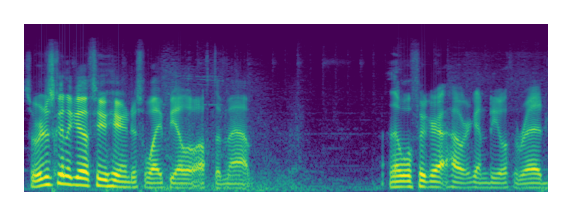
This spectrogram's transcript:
So we're just going to go through here and just wipe yellow off the map. And then we'll figure out how we're going to deal with red.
